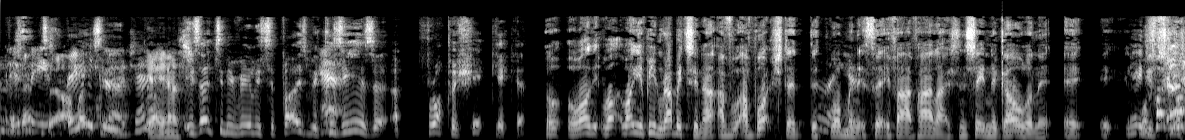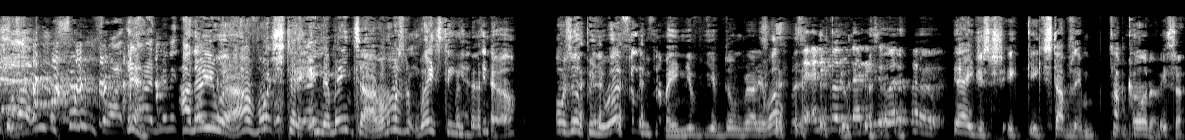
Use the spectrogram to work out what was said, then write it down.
pundit, isn't he? He's really actually- good, yeah. yes. He's actually really surprised me because Yeah. he is a, a proper shit kicker. Well, while, while while you've been rabbiting, I- I've I've watched the, the Oh, one minute thirty five highlights and seen the goal, and it it, it, it Well, just- thank God for that. We were filming for like yeah, five minutes. I know you were. I've watched it. In the meantime, I wasn't wasting you. You know, I was hoping you were filling for me, and you've you've done very well. Was it any good then? Is it worth a vote? Yeah, he just he, he stabs it in top corner. It's a,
